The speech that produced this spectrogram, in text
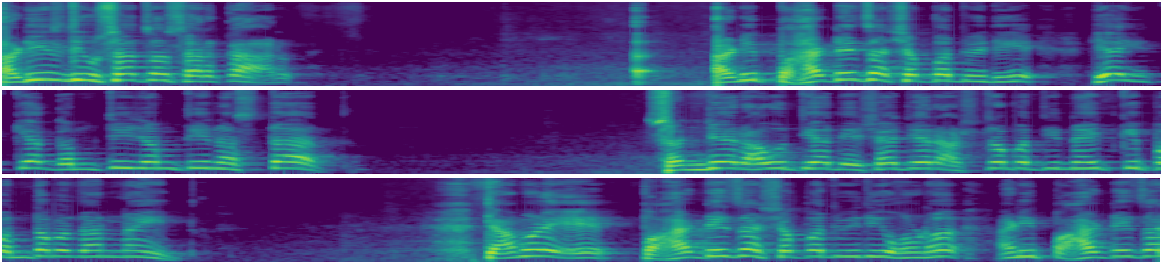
अडीच दिवसाचं सरकार आणि पहाटेचा शपथविधी ह्या इतक्या गमती जमती नसतात. संजय राऊत या देशाचे राष्ट्रपती नाहीत की पंतप्रधान नाहीत. त्यामुळे पहाटेचा शपथविधी होणं आणि पहाटेचा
